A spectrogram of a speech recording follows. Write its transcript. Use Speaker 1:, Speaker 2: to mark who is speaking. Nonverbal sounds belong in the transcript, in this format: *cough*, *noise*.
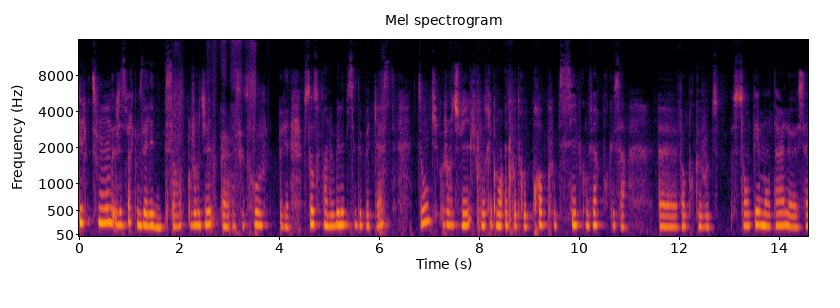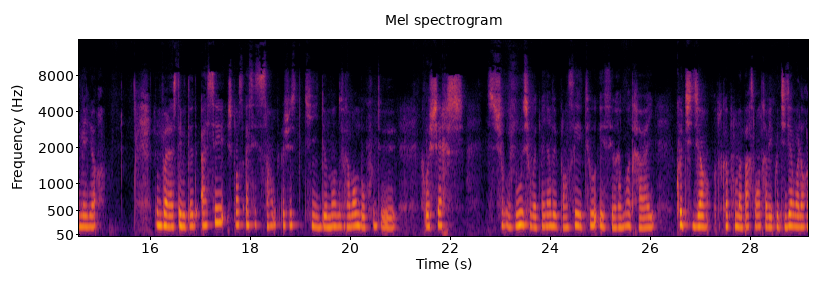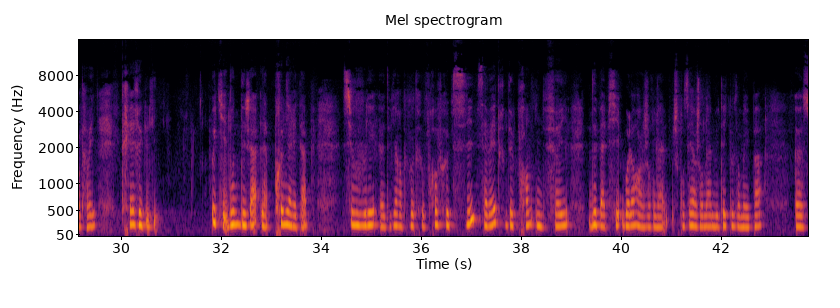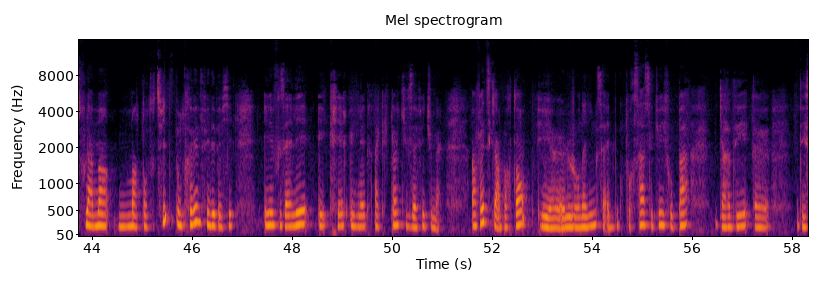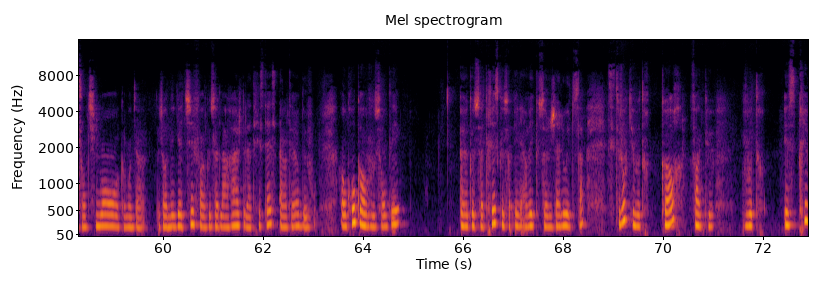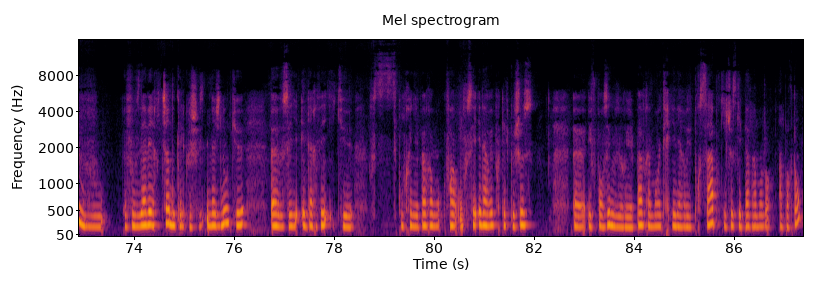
Speaker 1: Hello tout le monde, j'espère que vous allez bien. Aujourd'hui, euh, on se retrouve, ok, on se retrouve pour un nouvel épisode de podcast. Donc aujourd'hui, je vais vous montrer comment être votre propre psy, comment faire pour que ça, euh, enfin pour que votre santé mentale euh, s'améliore. Donc voilà, c'est une méthode assez, je pense, assez simple, juste qui demande vraiment beaucoup de recherche sur vous, sur votre manière de penser et tout. Et c'est vraiment un travail quotidien, en tout cas pour ma part, c'est un travail quotidien ou alors un travail très régulier. Ok, donc déjà, la première étape, si vous voulez euh, devenir un peu votre propre psy, ça va être de prendre une feuille de papier ou alors un journal. Je conseille un journal, mais peut-être que vous n'en avez pas euh, sous la main maintenant tout de suite. Donc prenez une feuille de papier et vous allez écrire une lettre à quelqu'un qui vous a fait du mal. En fait, ce qui est important, et euh, le journaling, ça aide beaucoup pour ça, c'est qu'il ne faut pas garder euh, des sentiments, comment dire, genre négatifs, que ce soit de la rage, de la tristesse à l'intérieur de vous. En gros, quand vous sentez euh, que ce soit triste, que ce soit énervé, que ce soit jaloux et tout ça, c'est toujours que votre corps, enfin que votre esprit vous, vous avertir de quelque chose. Imaginons que euh, vous soyez énervé et que vous compreniez pas vraiment, enfin vous soyez énervé pour quelque chose euh, et vous pensez que vous n'auriez pas vraiment être énervé pour ça, pour quelque chose qui n'est pas vraiment genre important,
